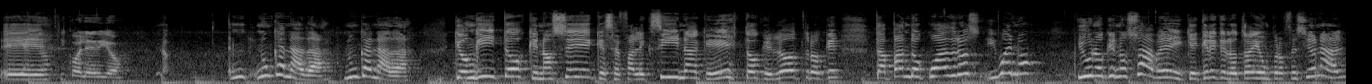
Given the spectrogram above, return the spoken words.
Eh, diagnóstico le dio? N- Nunca nada, nunca nada. Que honguitos, que no sé, que cefalexina, que esto, que el otro, que tapando cuadros y bueno, y uno que no sabe y que cree que lo trae un profesional.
